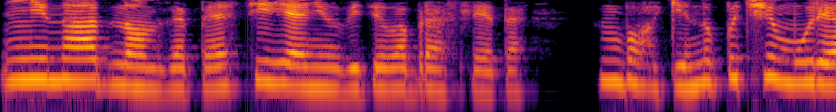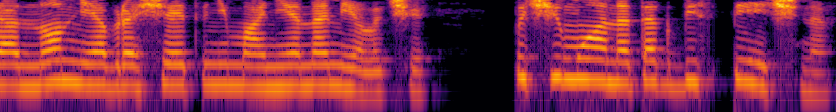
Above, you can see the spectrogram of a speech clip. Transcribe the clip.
Ни на одном запястье я не увидела браслета. Боги, ну почему Рианнон не обращает внимания на мелочи? Почему она так беспечна?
